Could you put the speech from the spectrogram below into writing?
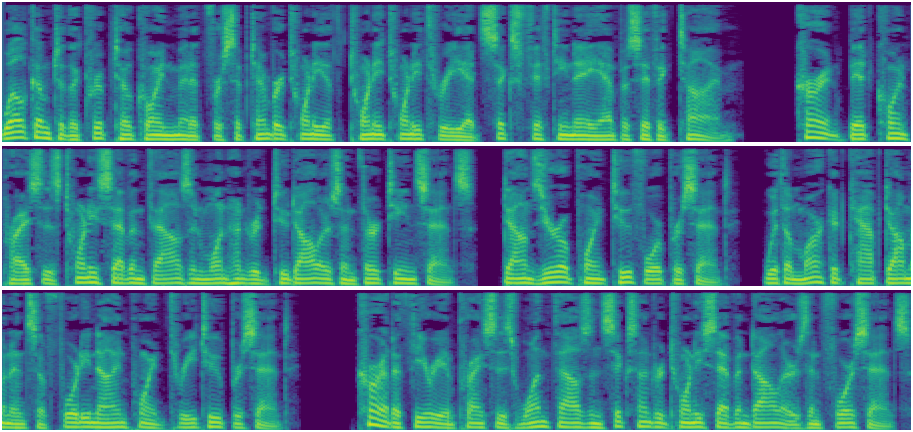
Welcome to the Crypto Coin Minute for September 20, 2023 at 6:15 a.m. Pacific Time. Current Bitcoin price is $27,102.13, down 0.24%, with a market cap dominance of 49.32%. Current Ethereum price is $1,627.04,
